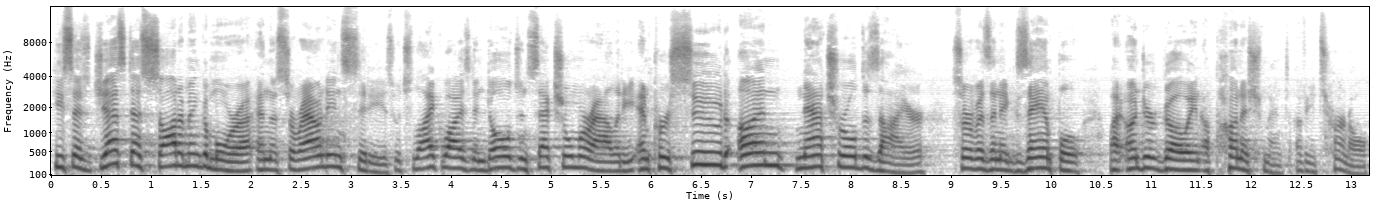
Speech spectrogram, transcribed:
he says, Just as Sodom and Gomorrah and the surrounding cities, which likewise indulge in sexual morality and pursued unnatural desire, serve as an example by undergoing a punishment of eternal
